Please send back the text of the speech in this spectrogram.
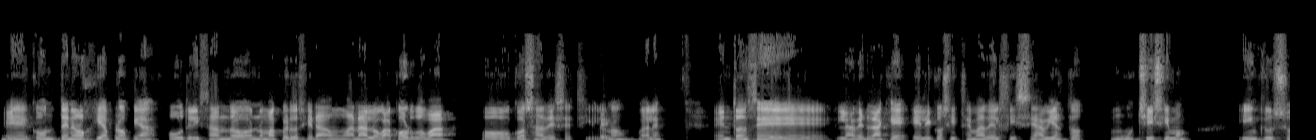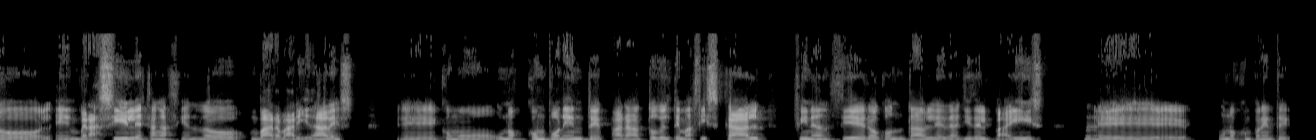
eh, con tecnología propia o utilizando, no me acuerdo si era un análogo a Córdoba o cosas de ese estilo, ¿no? ¿Vale? Entonces, la verdad que el ecosistema Delphi se ha abierto muchísimo. Incluso en Brasil están haciendo barbaridades, eh, como unos componentes para todo el tema fiscal, financiero, contable de allí del país, mm. eh, unos componentes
